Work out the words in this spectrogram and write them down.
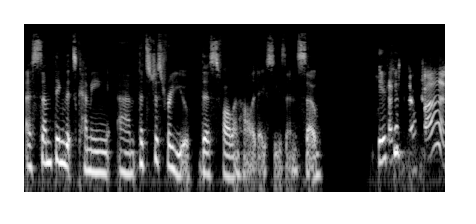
as something that's coming, um, that's just for you this fall and holiday season. So if that you, so fun.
